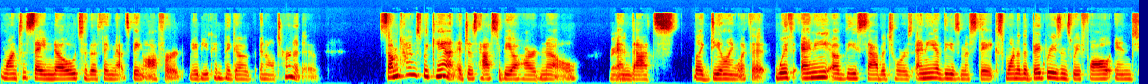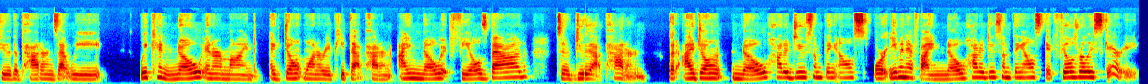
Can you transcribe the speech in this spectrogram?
want to say no to the thing that's being offered. Maybe you can think of an alternative. Sometimes we can't. It just has to be a hard no. Right. And that's like dealing with it. With any of these saboteurs, any of these mistakes, one of the big reasons we fall into the patterns that we we can know in our mind, I don't want to repeat that pattern. I know it feels bad to do that pattern, but I don't know how to do something else. Or even if I know how to do something else, it feels really scary.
